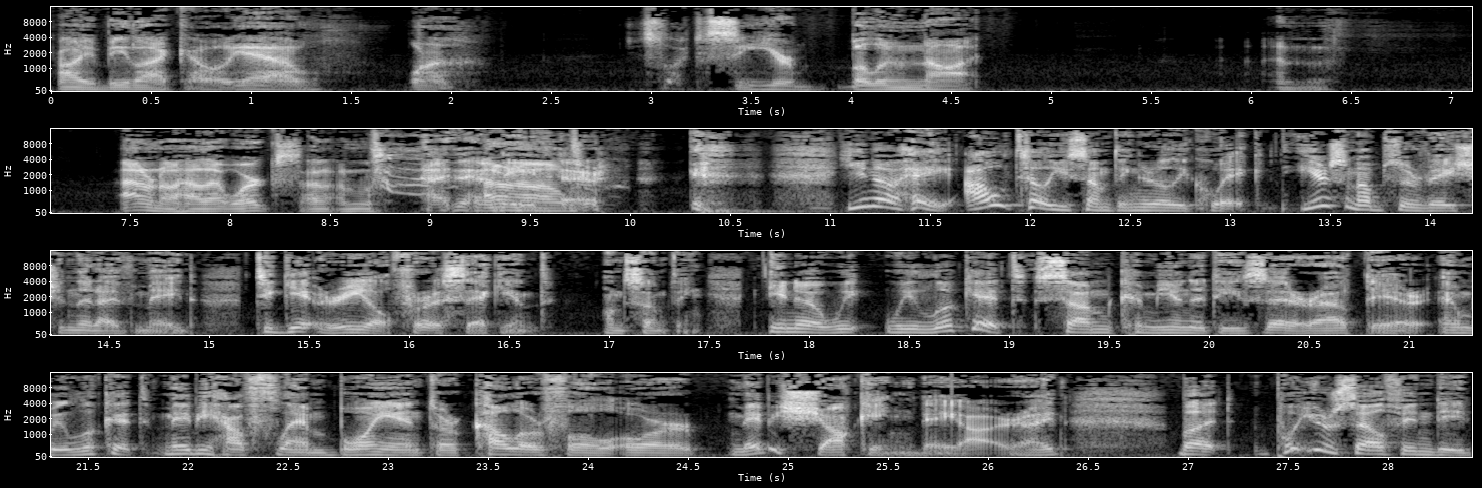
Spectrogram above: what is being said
probably be like, "Oh yeah, want to just like to see your balloon knot," and I don't know how that works. I don't, I don't, I don't know. you know, hey, I'll tell you something really quick. Here's an observation that I've made to get real for a second on something. You know, we, we look at some communities that are out there and we look at maybe how flamboyant or colorful or maybe shocking they are, right? But put yourself in the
